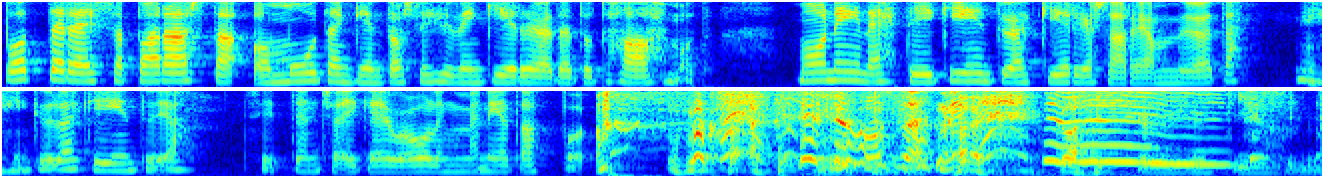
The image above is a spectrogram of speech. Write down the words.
Pottereissa parasta on muutenkin tosi hyvin kirjoitetut hahmot. Moniin ehtii kiintyä kirjasarjan myötä. Niihin kyllä kiintyi ja sitten J.K. Rowling meni ja tappoi osa. Niin. Kaikki kiintynyt.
